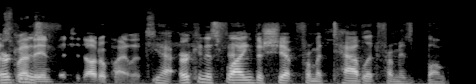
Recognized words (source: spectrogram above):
Erkin why is- they invented autopilots. Yeah, Erkin is flying the ship from a tablet from his bunk.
